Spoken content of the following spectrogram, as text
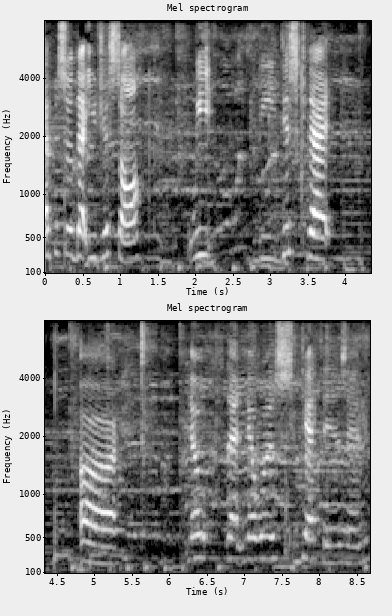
Episode that you just saw, we the disc that uh no that Noah's death is in,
